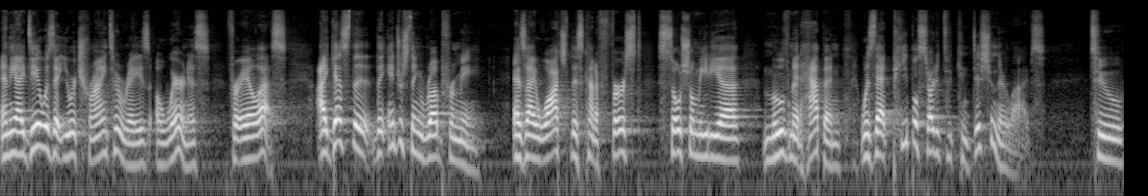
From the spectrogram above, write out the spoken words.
And the idea was that you were trying to raise awareness for ALS. I guess the, the interesting rub for me as I watched this kind of first social media movement happen was that people started to condition their lives to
